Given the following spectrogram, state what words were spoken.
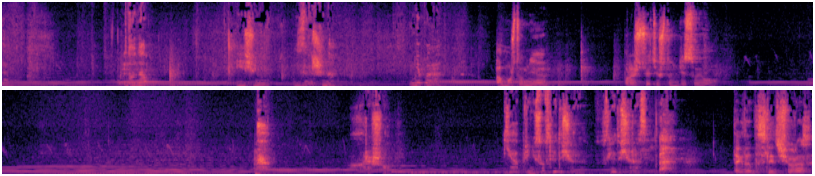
Да. Но она еще не не завершена. Мне пора. А может, вы мне прочтете что-нибудь своего? Хорошо. Я принесу в следующий, в следующий раз. Тогда до следующего раза.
